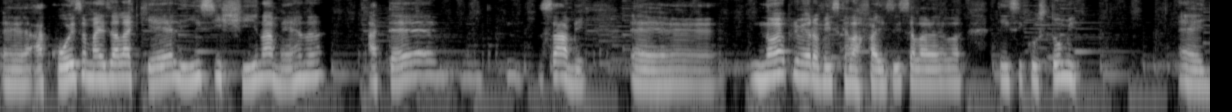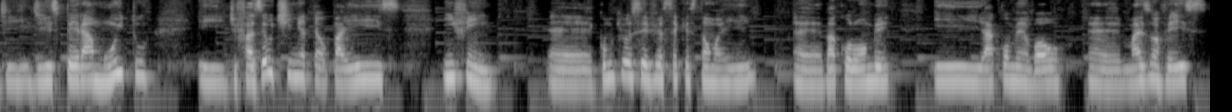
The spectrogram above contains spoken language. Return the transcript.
é, a coisa, mas ela quer ali, insistir na merda até, sabe? É, não é a primeira vez que ela faz isso, ela, ela tem esse costume é, de, de esperar muito e de fazer o time até o país. Enfim, é, como que você viu essa questão aí é, da Colômbia e a Comembol, é, mais uma vez,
